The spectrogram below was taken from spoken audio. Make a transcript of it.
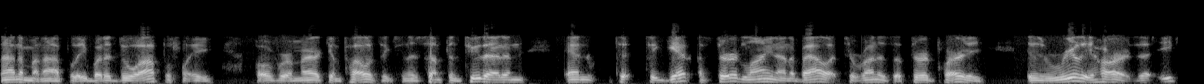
not a monopoly, but a duopoly over American politics, and there's something to that. And and to to get a third line on a ballot to run as a third party is really hard. Each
